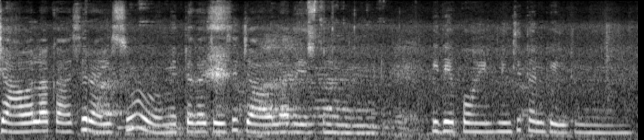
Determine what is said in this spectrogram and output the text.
జావలా కాసి రైస్ మెత్తగా చేసి జావలా వేస్తున్నాం అనమాట ఇదే పాయింట్ నుంచి తనకి వెళ్తుంది అనమాట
